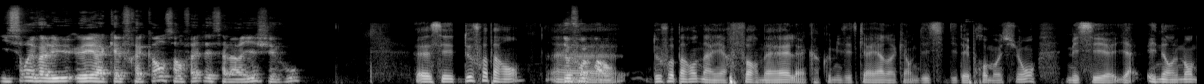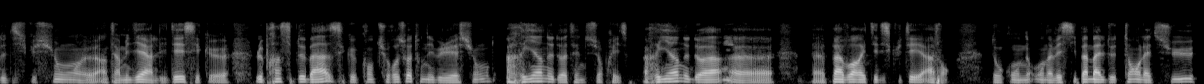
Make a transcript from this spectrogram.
Ils sont évalués à quelle fréquence, en fait, les salariés chez vous? Euh, C'est deux fois par an. Deux fois par an euh, deux fois par an de manière formelle, avec un comité de carrière dans lequel on décide des promotions, mais c'est, il y a énormément de discussions euh, intermédiaires. L'idée, c'est que le principe de base, c'est que quand tu reçois ton évaluation, rien ne doit être une surprise. Rien ne doit euh, euh, pas avoir été discuté avant. Donc, on, investit pas mal de temps là-dessus.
